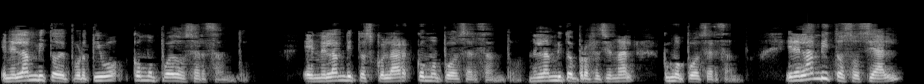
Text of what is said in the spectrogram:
en el ámbito deportivo, ¿cómo puedo ser santo? En el ámbito escolar, ¿cómo puedo ser santo? En el ámbito profesional, ¿cómo puedo ser santo? Y en el ámbito social,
